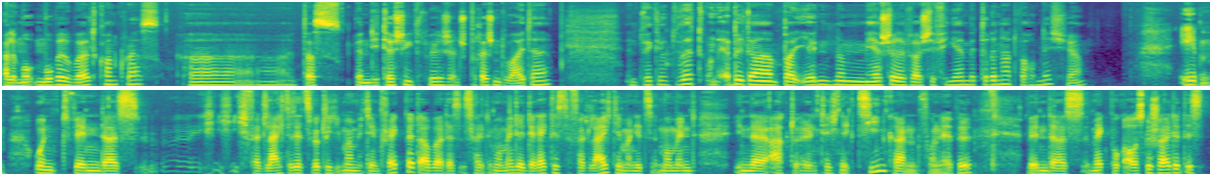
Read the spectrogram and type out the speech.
Also Mo Mobile World Congress äh, dass, wenn die Technik natürlich entsprechend weiterentwickelt wird und Apple da bei irgendeinem Hersteller vielleicht die Finger mit drin hat, warum nicht, ja? Eben. Und wenn das, ich, ich vergleiche das jetzt wirklich immer mit dem Trackpad, aber das ist halt im Moment der direkteste Vergleich, den man jetzt im Moment in der aktuellen Technik ziehen kann von Apple. Wenn das MacBook ausgeschaltet ist,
